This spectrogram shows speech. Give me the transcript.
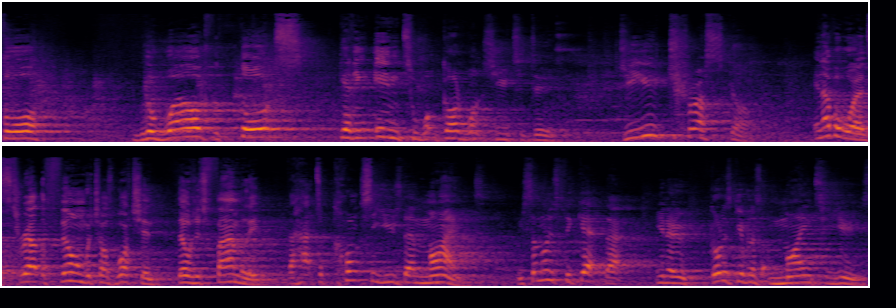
for the world, the thoughts, getting into what God wants you to do. Do you trust God? In other words, throughout the film which I was watching, there was this family that had to constantly use their mind. We sometimes forget that, you know, God has given us a mind to use.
